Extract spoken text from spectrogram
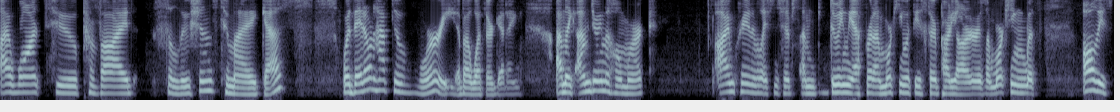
I want to provide solutions to my guests where they don't have to worry about what they're getting. I'm like, I'm doing the homework. I'm creating the relationships. I'm doing the effort. I'm working with these third party auditors. I'm working with all these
